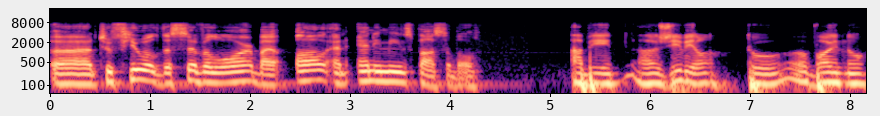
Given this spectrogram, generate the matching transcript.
uh, to fuel the civil war by all and any means possible. Aby uh, živil tú vojnu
